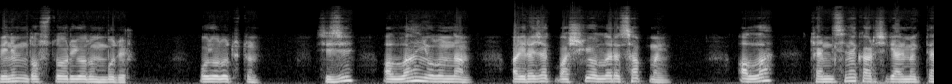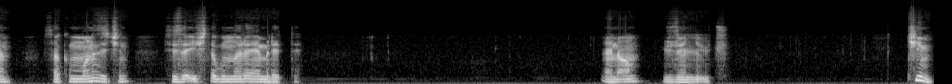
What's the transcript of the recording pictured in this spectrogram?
benim dosdoğru yolum budur. O yolu tutun. Sizi Allah'ın yolundan ayıracak başka yollara sapmayın. Allah kendisine karşı gelmekten sakınmanız için size işte bunları emretti. En'am 153 Kim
